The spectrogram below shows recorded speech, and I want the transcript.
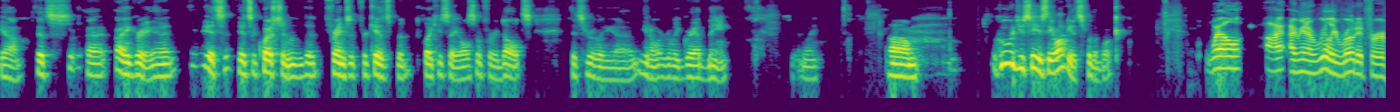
Yeah, it's, uh, I agree. And it's, it's a question that frames it for kids, but like you say, also for adults it's really, uh, you know, it really grabbed me, certainly. Um, who would you say is the audience for the book? Well, I, I mean, I really wrote it for,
